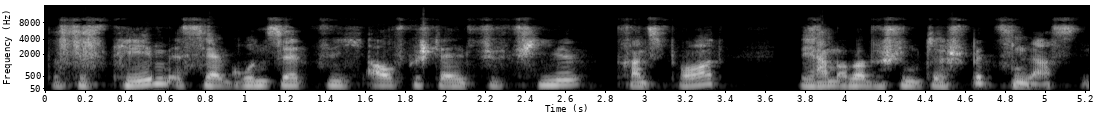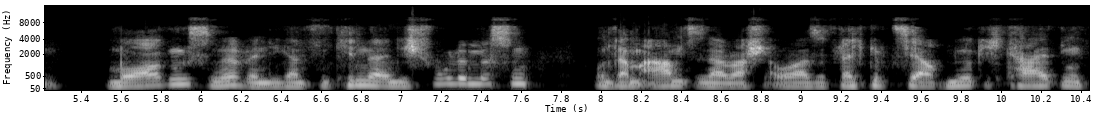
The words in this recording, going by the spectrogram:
Das System ist ja grundsätzlich aufgestellt für viel Transport. Wir haben aber bestimmte Spitzenlasten. Morgens, ne, wenn die ganzen Kinder in die Schule müssen und am Abend in der Waschauer. Also vielleicht gibt es ja auch Möglichkeiten,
